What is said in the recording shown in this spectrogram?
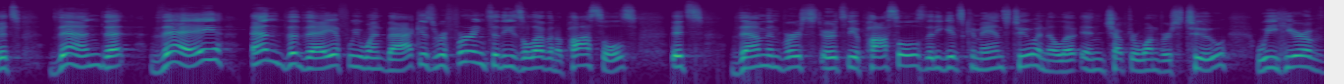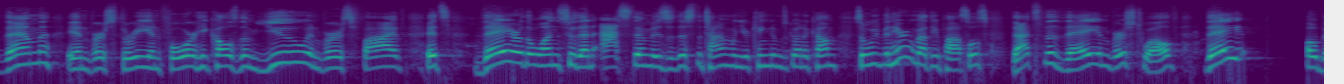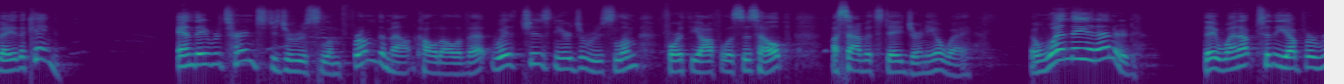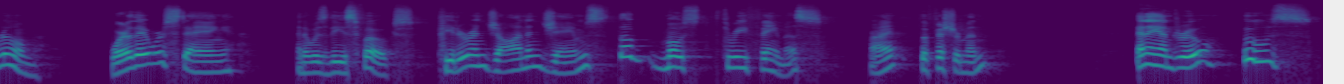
It's then that they, and the they, if we went back, is referring to these 11 apostles. It's them in verse, or it's the apostles that he gives commands to in, in chapter 1, verse 2. We hear of them in verse 3 and 4. He calls them you in verse 5. It's they are the ones who then ask them, Is this the time when your kingdom's going to come? So we've been hearing about the apostles. That's the they in verse 12. They obey the king. And they returned to Jerusalem from the mount called Olivet, which is near Jerusalem, for Theophilus' help, a Sabbath day journey away. And when they had entered, they went up to the upper room where they were staying, and it was these folks Peter and John and James, the most three famous, right? The fishermen, and Andrew, who's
